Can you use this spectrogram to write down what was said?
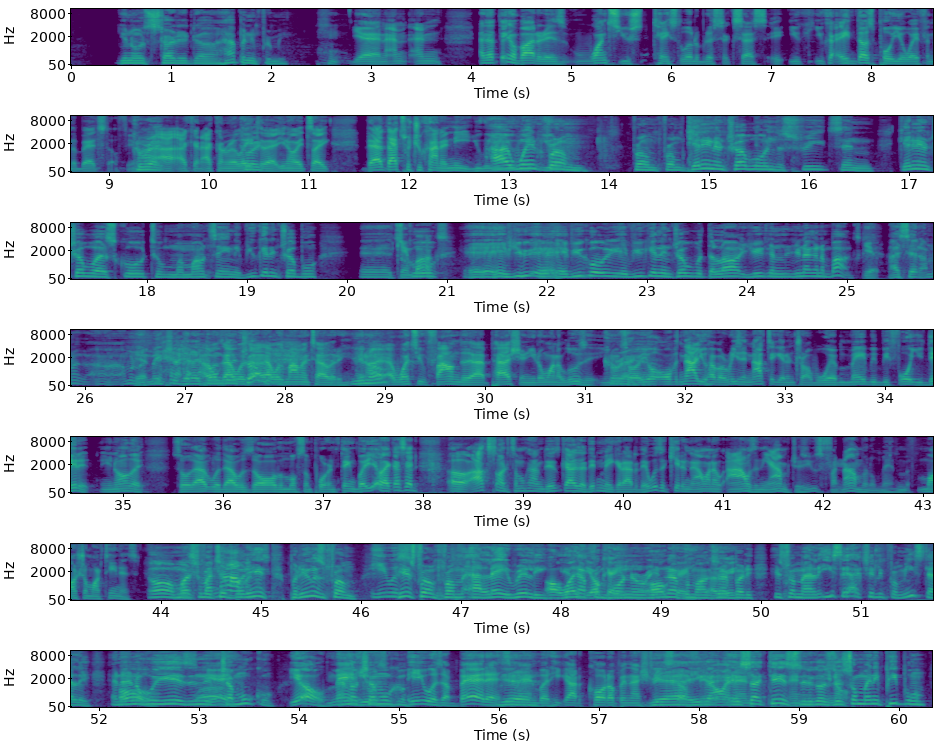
you know, started uh, happening for me. Yeah, and, and and and the thing about it is, once you taste a little bit of success, it you you it does pull you away from the bad stuff. You know? Correct. I, I can I can relate Correct. to that. You know, it's like that. That's what you kind of need. You, I went you- from from from getting in trouble in the streets and getting in trouble at school to my mom saying, if you get in trouble. Uh, can't school, box. uh, if you if you go if you get in trouble with the law, you're gonna you're not gonna box. Yep. I said I'm not. uh, I'm gonna Yeah. make sure that I don't was, get that in was trouble. that was my mentality. You And know? I- once you found that passion, you don't want to lose it. You know? So you'll, over- now you have a reason not to get in trouble. Where maybe before you did it, you know, like so that was that was all the most important thing. But yeah, like I said, uh, Oxnard. Sometimes there's guys that didn't make it out of. There was a kid in when I, I was in the amateurs. He was phenomenal, man. Marshall Martinez. Oh, Marshall Martinez, but he's but he was from He was- he's from from L.A. Really, Oh, he's was not he? from Okay. born and- he's not Okay. from Oxnard, Okay. but he- he's from L.A. He's actually from East L.A. and I know Oh, who he oh, is. Isn't it Chamuco? Yo, I man, know he was, he was a badass Yeah. man, but he got caught up in that street Yeah, stuff. you know, it's then- like this and, because you there's know, so many people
